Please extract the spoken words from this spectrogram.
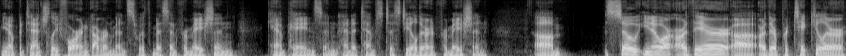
you know potentially foreign governments with misinformation campaigns and, and attempts to steal their information. Um, so you know, are, are there uh, are there particular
